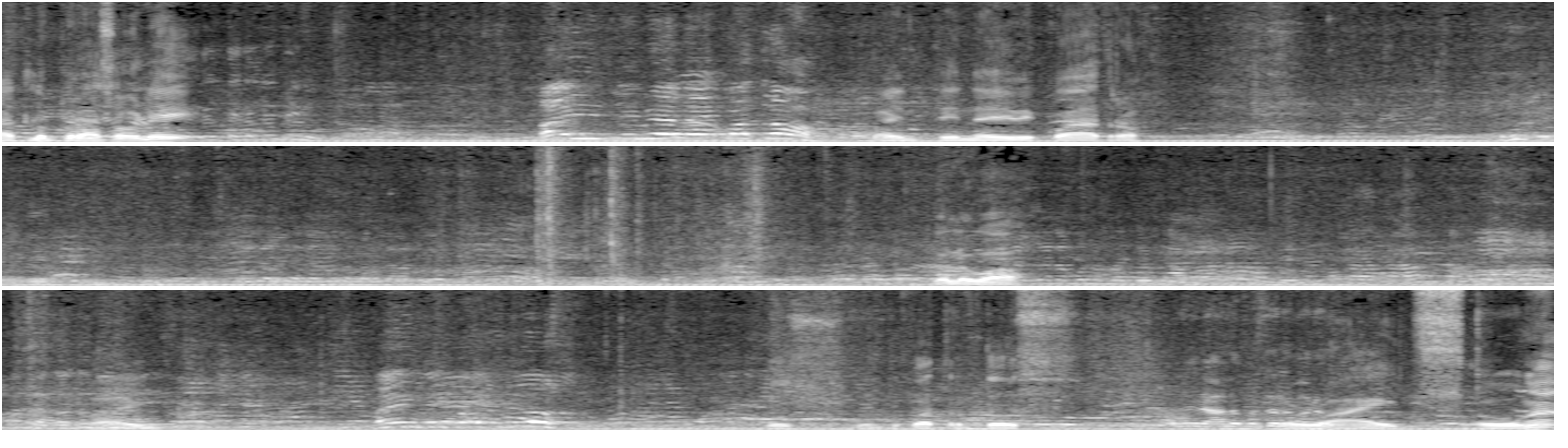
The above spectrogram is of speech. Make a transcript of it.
tatlong peraso uli. 29, 4. 29.4. Dalawa. 24, Dos. 24. Dos. Alright. Oo nga.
